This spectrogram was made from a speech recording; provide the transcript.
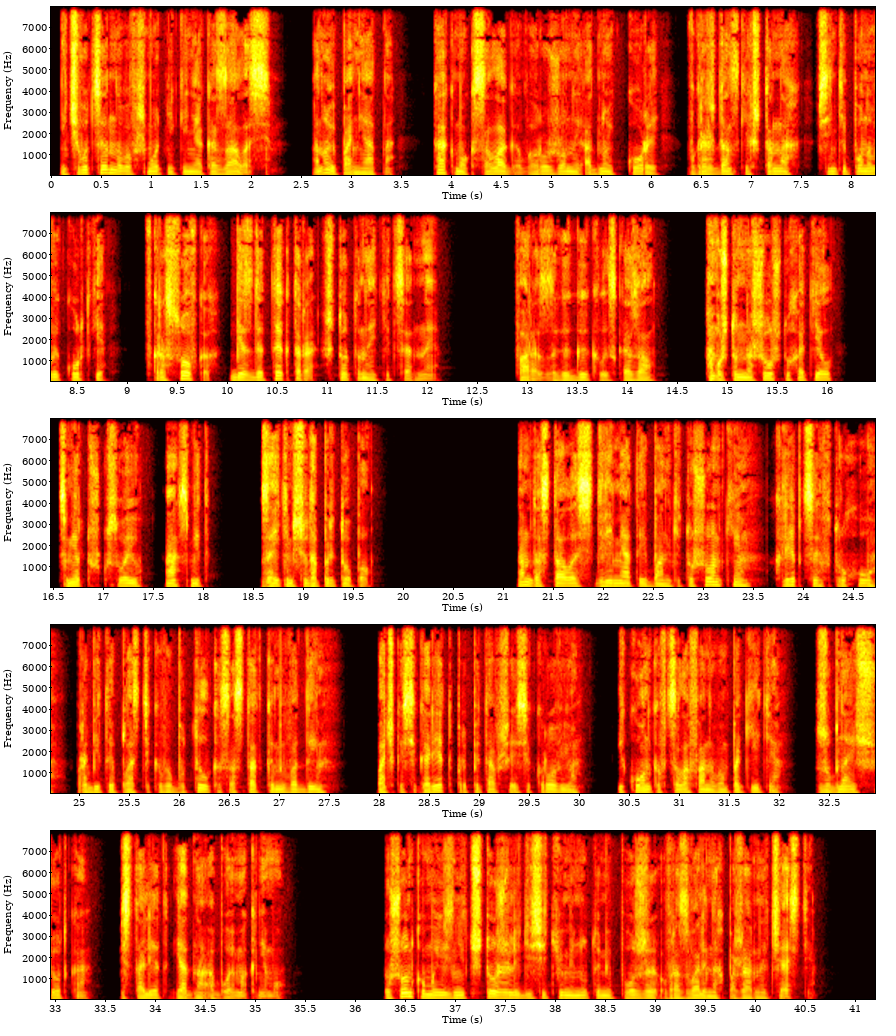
Ничего ценного в шмотнике не оказалось. Оно и понятно. Как мог салага, вооруженный одной корой, в гражданских штанах, в синтепоновой куртке, в кроссовках, без детектора, что-то найти ценное? Фара загыгыкал и сказал, а может, он нашел, что хотел? Смертушку свою, а, Смит? За этим сюда притопал. Нам досталось две мятые банки тушенки, хлебцы в труху, пробитая пластиковая бутылка с остатками воды, пачка сигарет, пропитавшаяся кровью, иконка в целлофановом пакете, зубная щетка, пистолет и одна обойма к нему. Тушенку мы изничтожили десятью минутами позже в развалинах пожарной части.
